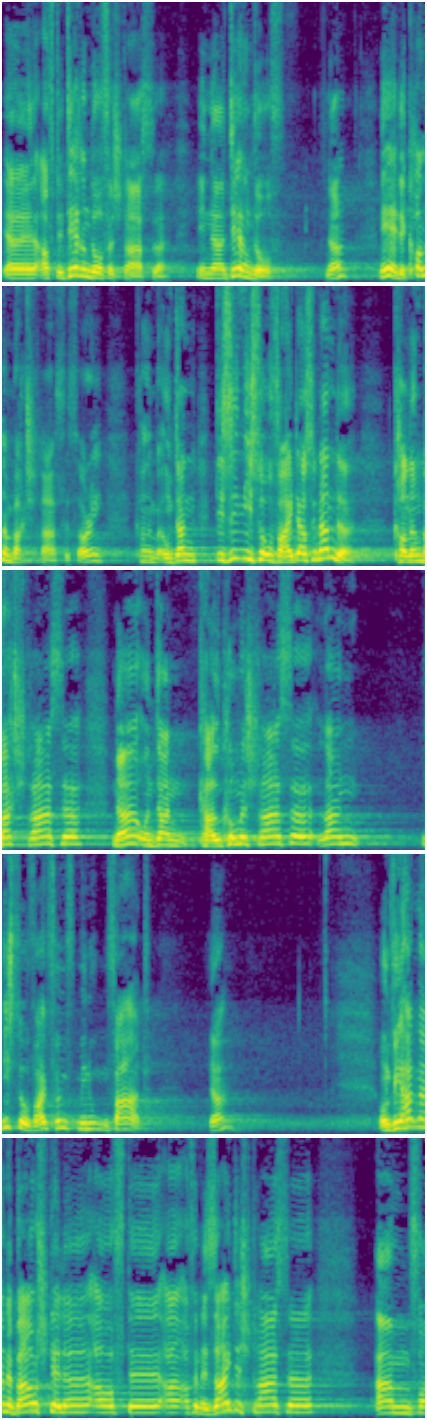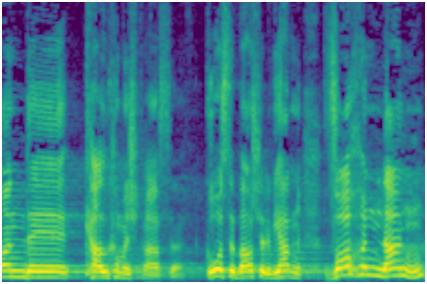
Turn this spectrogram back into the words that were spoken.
äh, auf der Derendorfer Straße in äh, Derendorf. Ja? Nee, der Kollenbachstraße, sorry. Und dann, die sind nicht so weit auseinander. Kollenbachstraße, na, und dann Kalkummerstraße lang, nicht so weit, fünf Minuten Fahrt. Ja? Und wir hatten eine Baustelle auf, der, auf einer Seitenstraße ähm, von der Kalkumer Straße. Große Baustelle. Wir hatten wochenlang,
